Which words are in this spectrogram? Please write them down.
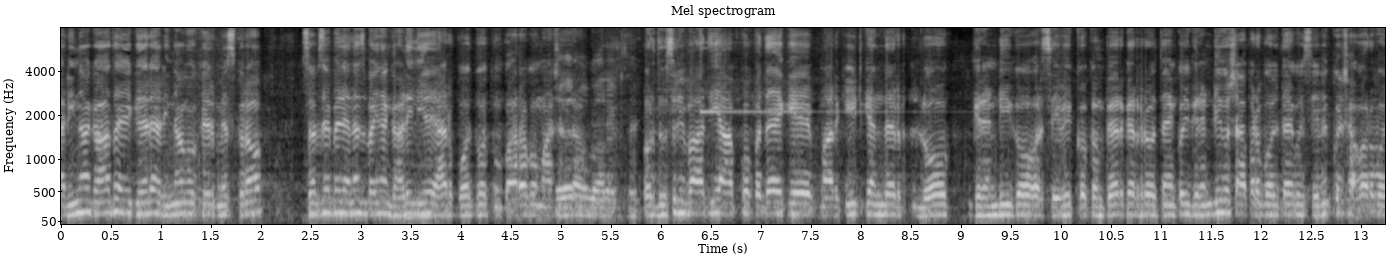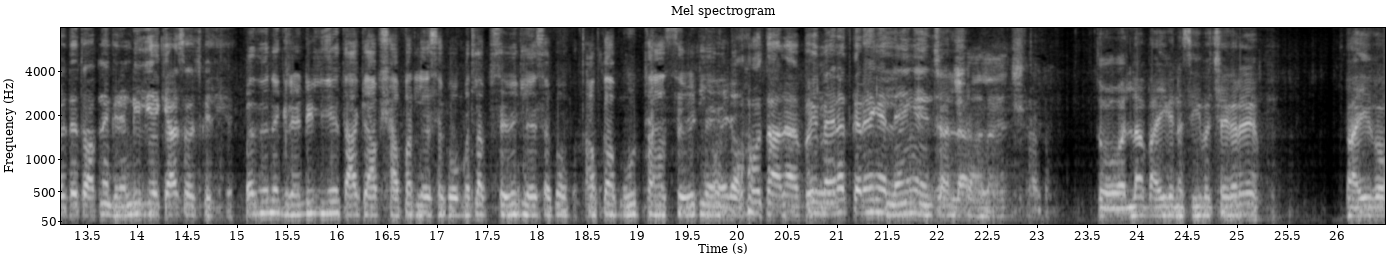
अरीना कहा था? ये कह रहे हैं अरीना को फिर मिस कराओ। सबसे पहले अनस भाई ने गाड़ी ली है यार बहुत बहुत मुबारक हो माशाल्लाह। और दूसरी बात ये आपको पता है कि मार्केट के अंदर लोग ग्रैंडी को और सेविक को कंपेयर कर रहे होते हैं। कोई ग्रैंडी को शापर बोलता है कोई सेविक को शापर बोलते हैं तो आपने ग्रैंडी लिए क्या सोच के लिए बस मैंने ग्रैंडी लिए ताकि आप शापर ले सको मतलब सिविक ले सको। आपका मूड था सिविक लेने का। बहुत आला है भाई मेहनत करेंगे लेंगे इंशाल्लाह। तो अल्लाह भाई के नसीब अच्छे करे। भाई को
